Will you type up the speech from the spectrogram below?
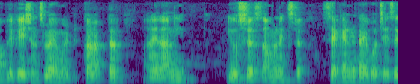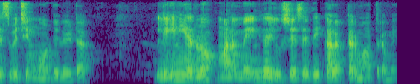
అప్లికేషన్స్లో ఎమిట్ కలెక్టర్ అనే దాన్ని యూజ్ చేస్తాము నెక్స్ట్ సెకండ్ టైప్ వచ్చేసి స్విచ్చింగ్ మాడ్యులేటర్ లీనియర్లో మనం మెయిన్గా యూజ్ చేసేది కలెక్టర్ మాత్రమే.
